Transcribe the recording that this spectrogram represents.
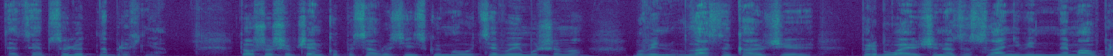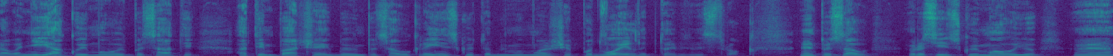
Та це абсолютна брехня. То, що Шевченко писав російською мовою, це вимушено, бо він, власне кажучи, перебуваючи на засланні, він не мав права ніякої мови писати, а тим паче, якби він писав українською, то б йому, може, ще подвоїли б той відстрок. Він писав російською мовою, е, е,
